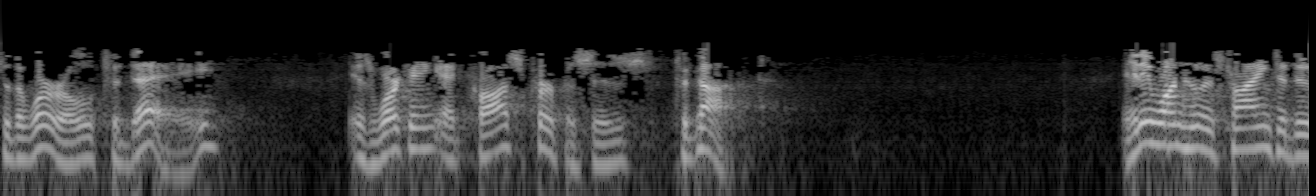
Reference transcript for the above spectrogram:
to the world today is working at cross purposes to God. Anyone who is trying to do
